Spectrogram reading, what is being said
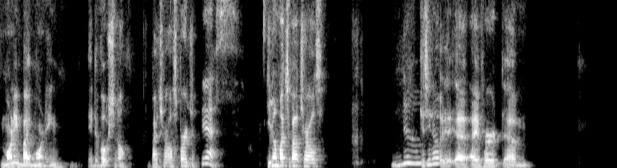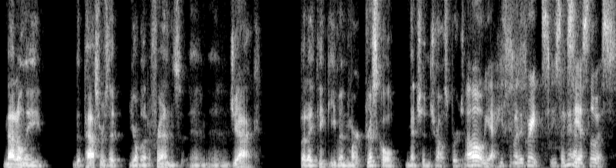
Morning by Morning, a devotional by Charles Spurgeon. Yes. Do you know much about Charles? No. Because you know, uh, I've heard um, not only the pastors at Yorba Linda Friends and, and Jack, but I think even Mark Driscoll mentioned Charles Spurgeon. Oh yeah, he's one of the greats. He's like Yeah. C.S. Lewis.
